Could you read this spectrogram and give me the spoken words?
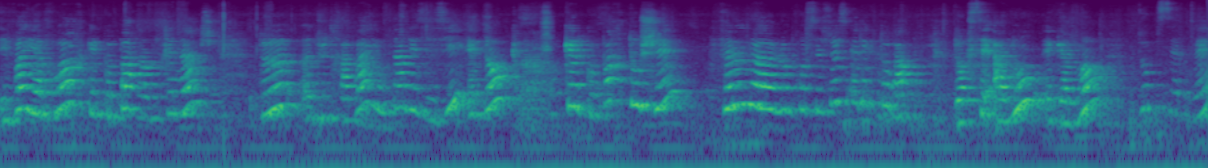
il va y avoir quelque part un freinage de, euh, du travail dans les ISI et donc quelque part toucher fait le processus électoral. Donc c'est à nous également d'observer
